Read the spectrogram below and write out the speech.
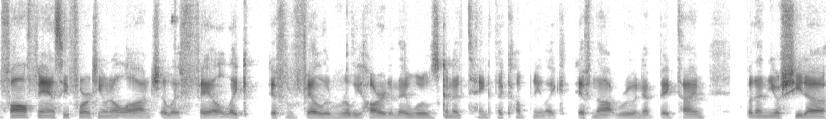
Final Fantasy 14 when it launched, it like failed. Like if it failed really hard and it was gonna tank the company, like if not ruin it big time. But then Yoshida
